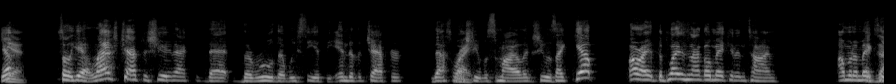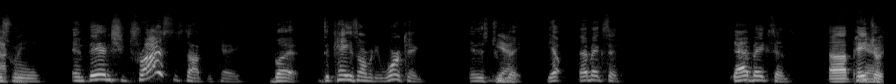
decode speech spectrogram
Yep. Yeah. So yeah, last chapter she enacted that the rule that we see at the end of the chapter. That's why Right. she was smiling. She was like, "Yep, all right, the plane's not gonna make it in time. I'm gonna make Exactly. this rule." And then she tries to stop decay, but decay's already working, and it's too Yeah. late. Yep, that makes sense. That makes sense. Uh, Yeah, Pedro,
